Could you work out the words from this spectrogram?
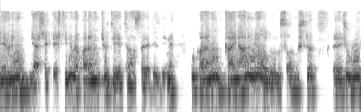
devrinin gerçekleştiğini ve paranın Türkiye'ye transfer edildiğini, bu paranın kaynağının ne olduğunu sormuştu. E, Cumhur,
